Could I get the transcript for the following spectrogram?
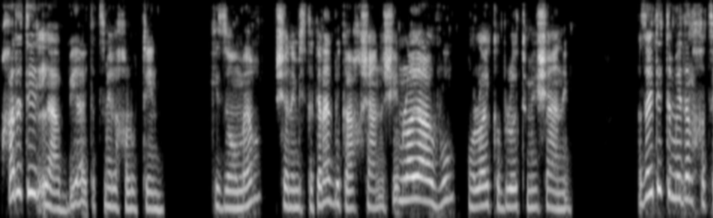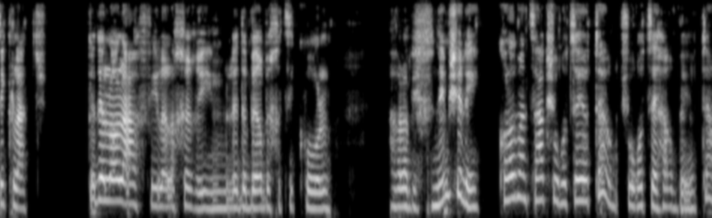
פחדתי להביע את עצמי לחלוטין, כי זה אומר שאני מסתכנת בכך שאנשים לא יאהבו או לא יקבלו את מי שאני. אז הייתי תמיד על חצי קלאץ', כדי לא להאפיל על אחרים, לדבר בחצי קול, אבל הבפנים שלי כל הזמן צעק שהוא רוצה יותר, שהוא רוצה הרבה יותר.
